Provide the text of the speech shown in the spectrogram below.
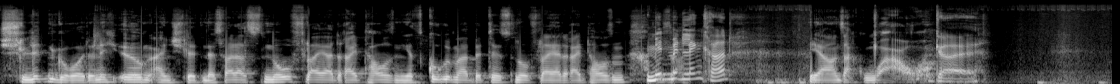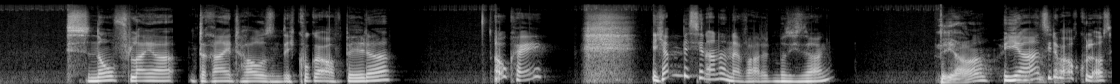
Schlitten geholt und nicht irgendein Schlitten. Das war das Snowflyer 3000. Jetzt google mal bitte Snowflyer 3000. und Mit, sag, mit Lenkrad? Ja, und sag, wow. Geil. Snowflyer 3000. Ich gucke auf Bilder. Okay. Ich habe ein bisschen anderen erwartet, muss ich sagen. Ja? Ja, sieht aber auch cool aus.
